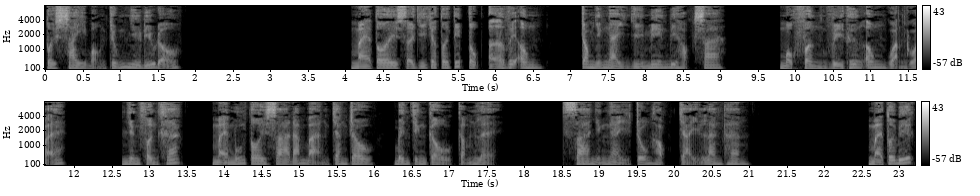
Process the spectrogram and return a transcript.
Tôi say bọn chúng như điếu đổ. Mẹ tôi sợ dĩ cho tôi tiếp tục ở với ông trong những ngày dì Miên đi học xa. Một phần vì thương ông quạnh quẻ. Nhưng phần khác, mẹ muốn tôi xa đám bạn chăn trâu bên chân cầu cẩm lệ. Xa những ngày trốn học chạy lang thang. Mẹ tôi biết,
